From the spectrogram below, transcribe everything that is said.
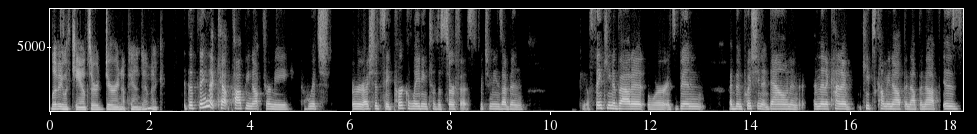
living with cancer during a pandemic the thing that kept popping up for me which or I should say, percolating to the surface, which means I've been, you know, thinking about it, or it's been, I've been pushing it down, and and then it kind of keeps coming up and up and up. Is,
